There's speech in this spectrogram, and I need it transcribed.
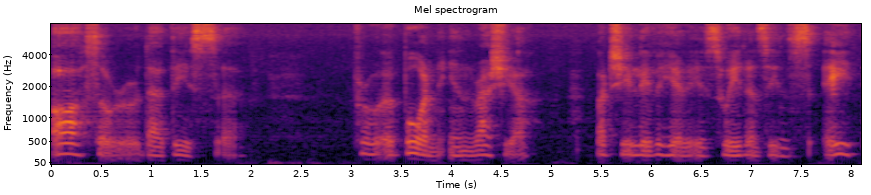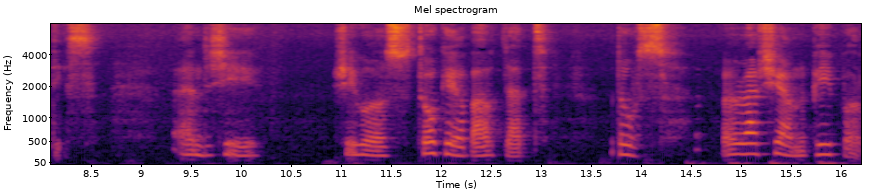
author that is uh, pro, uh, born in Russia, but she lived here in Sweden since 80s, and she she was talking about that those Russian people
